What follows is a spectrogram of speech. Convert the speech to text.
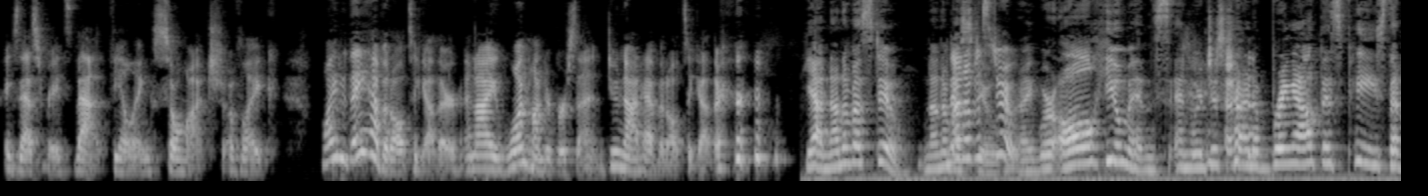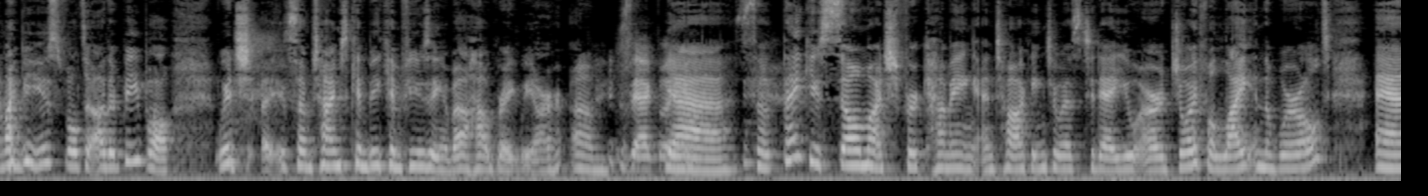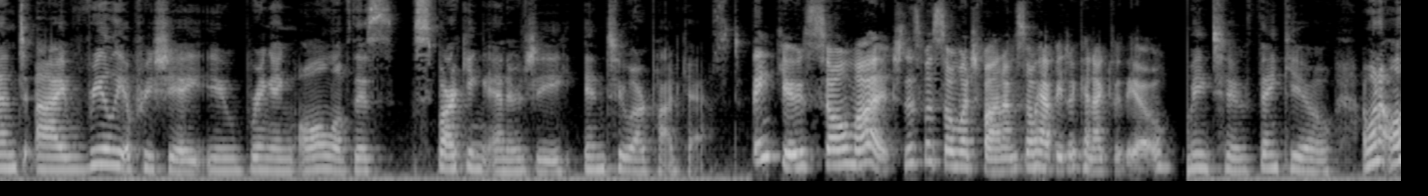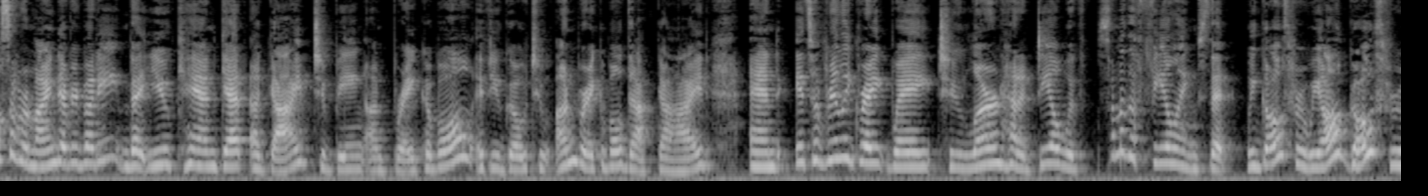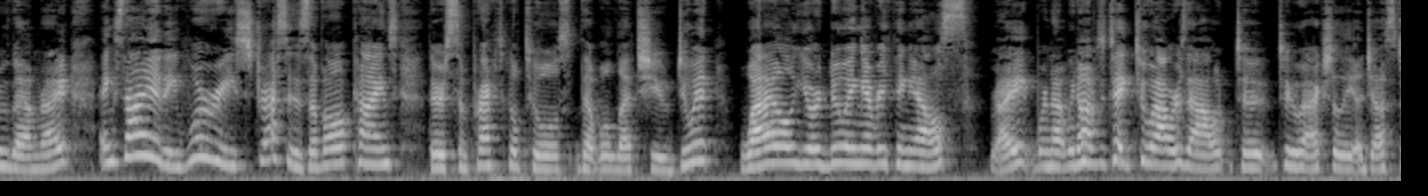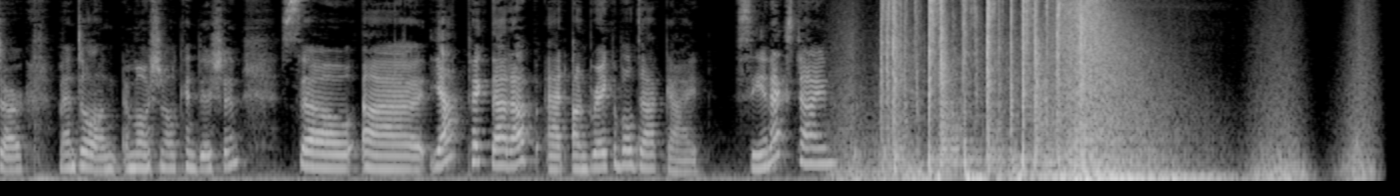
exacerbates that feeling so much of like, why do they have it all together? And I 100% do not have it all together. Yeah, none of us do. None of None us of do. us do. Right? We're all humans, and we're just trying to bring out this piece that might be useful to other people, which uh, sometimes can be confusing about how great we are. Um, Exactly. yeah. So thank you so much for coming and talking to us today. You are a joyful light in the world, and I really appreciate you bringing all of this sparking energy into our podcast. Thank you so much. This was so much fun. I'm so happy to connect with you. Me too. Thank you. I want to also remind everybody that you can get a guide to being unbreakable if you go to unbreakable.guide. And it's a really great way to learn how to deal with some of the feelings that we go through. We all go through them, right? Anxiety, worry, stresses of all kinds. There's some practical tools that will let you do it while you're doing everything else right? We're not we don't have to take two hours out to to actually adjust our mental and emotional condition. So uh yeah pick that up at unbreakable.guide see you next time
